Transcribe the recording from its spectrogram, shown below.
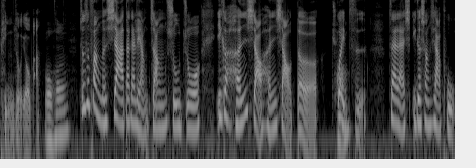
平左右吧，哦吼，就是放得下大概两张书桌，一个很小很小的柜子。再来一个上下铺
